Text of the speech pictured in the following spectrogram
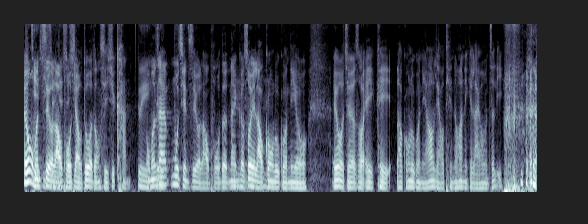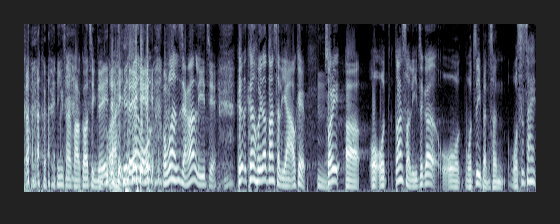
因为我们只有老婆角度的东西去看。对，我们在目前只有老婆的那个，嗯所以老公，嗯。如果你有，因为我觉得说，哎，可以，老公，如果你要聊天的话，你可以来我们这里，英才八卦，请你来。对对。我们我们很想要理解，可是可是回到断舍离啊，OK，嗯。所以呃，我我断舍离这个，我我自己本身，我是在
